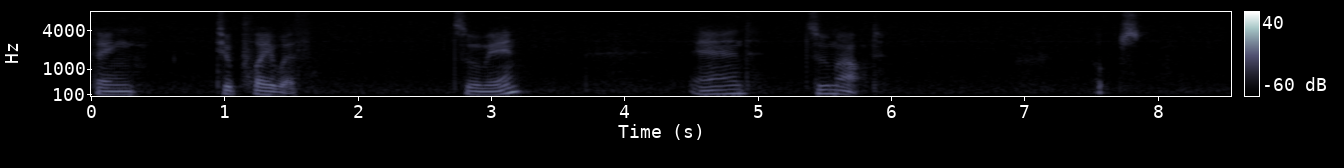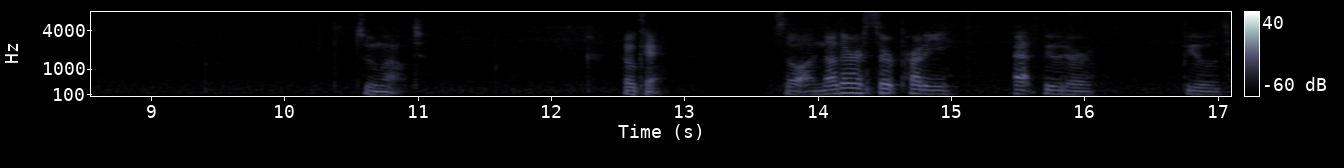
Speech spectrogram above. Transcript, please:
thing to play with. Zoom in and zoom out. Oops. Zoom out. Okay. So another third-party app builder build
